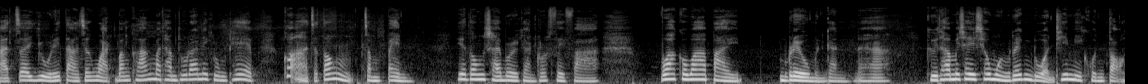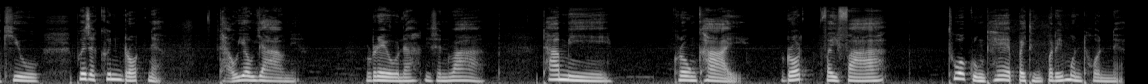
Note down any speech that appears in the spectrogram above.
อาจจะอยู่ในต่างจังหวัดบางครั้งมาทำธุระในกรุงเทพก็อาจจะต้องจำเป็นที่ต้องใช้บริการรถไฟฟ้า ว่าก็ว่าไปเร็วเหมือนกันนะคะคือถ้าไม่ใช่ชั่วโมงเร่งด่วนที่มีคนต่อคิว เพื่อจะขึ้นรถเนี่ยแถวยาวๆเนี่ยเร็วนะดิฉันว่า ถ้ามีโครงข่ายรถไฟฟ้า ทั่วกรุงเทพไปถึงปริมณฑลเนี่ย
